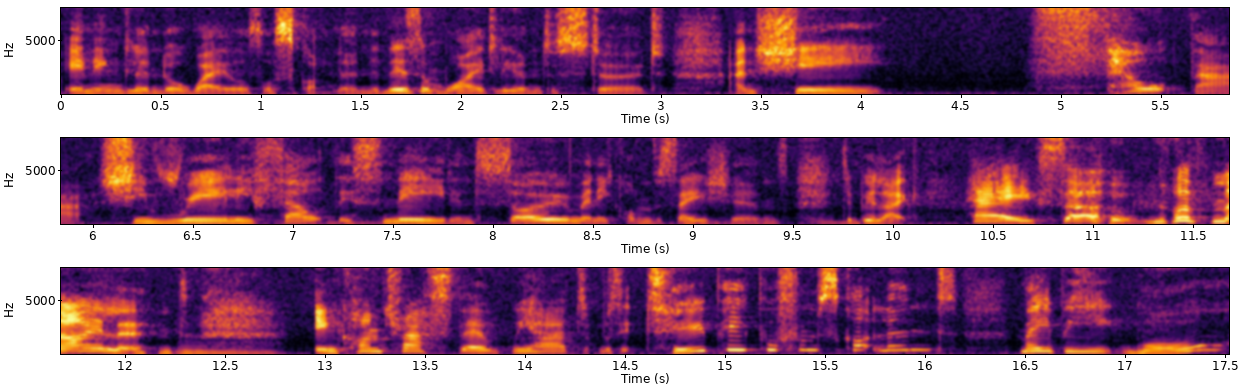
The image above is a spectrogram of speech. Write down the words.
in England or Wales or Scotland and isn't widely understood. And she felt that. She really felt this need in so many conversations to be like, hey, so Northern Ireland. In contrast, there we had, was it two people from Scotland? Maybe more?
